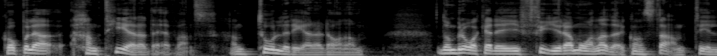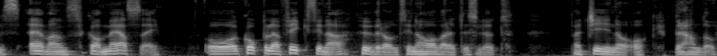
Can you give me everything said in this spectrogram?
Coppola hanterade Evans. Han tolererade honom. De bråkade i fyra månader konstant tills Evans gav med sig. Och Coppola fick sina huvudrollsinnehavare till slut. Pacino och Brando.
